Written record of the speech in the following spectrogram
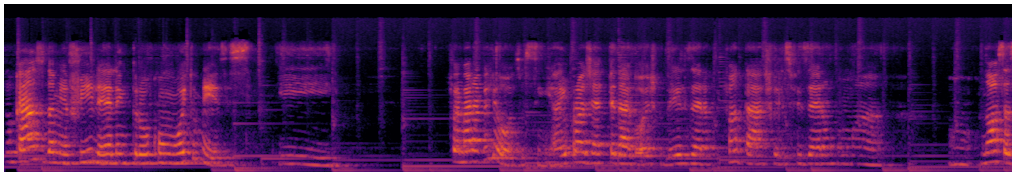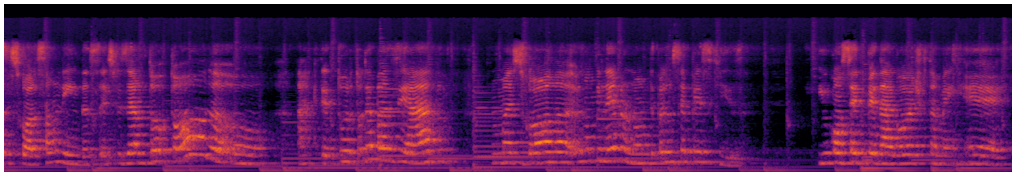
No caso da minha filha, ela entrou com oito meses foi maravilhoso, assim. Aí o projeto pedagógico deles era fantástico. Eles fizeram uma, um... nossa, as escolas são lindas. Eles fizeram to, toda a arquitetura, tudo é baseado numa escola. Eu não me lembro o nome. Depois você pesquisa. E o conceito pedagógico também é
